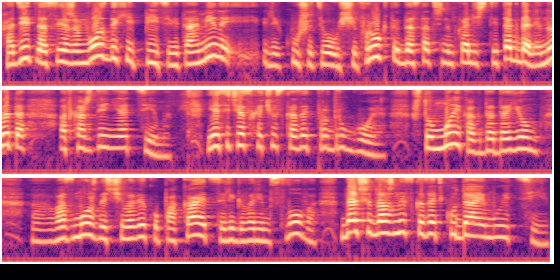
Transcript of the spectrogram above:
ходить на свежем воздухе, пить витамины или кушать овощи, фрукты в достаточном количестве и так далее. Но это отхождение от темы. Я сейчас хочу сказать про другое, что мы, когда даем э, возможность человеку покаяться или говорим слово, дальше должны сказать, куда ему идти.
